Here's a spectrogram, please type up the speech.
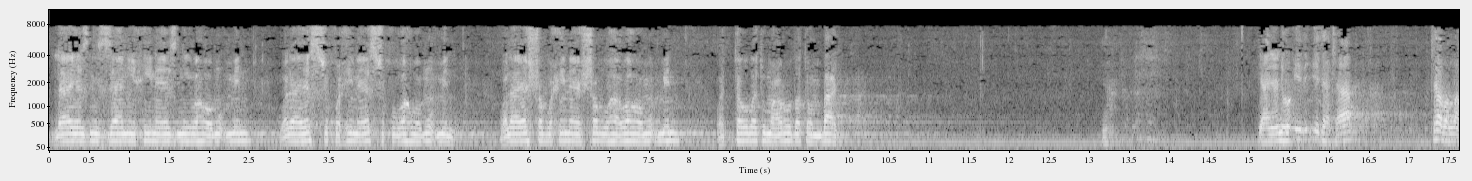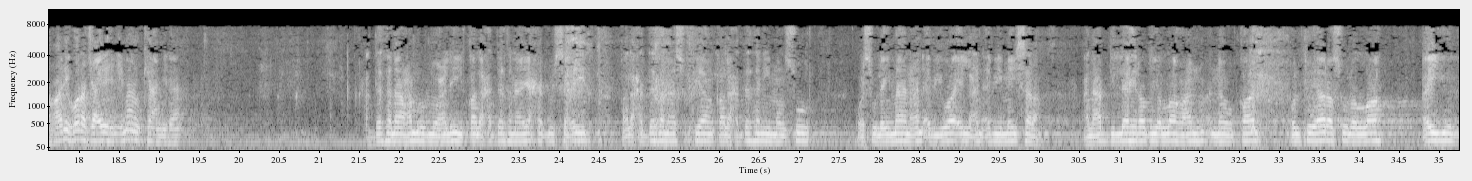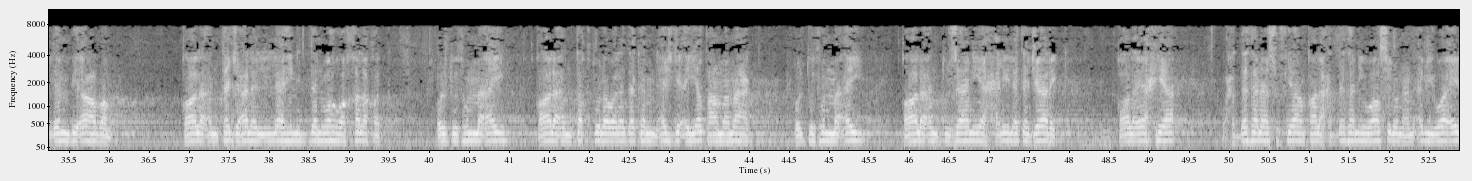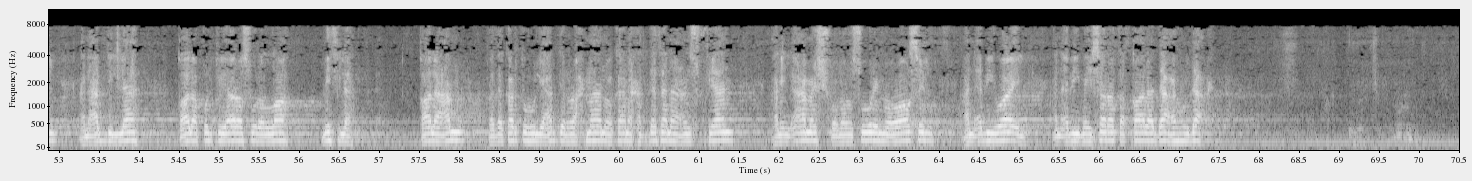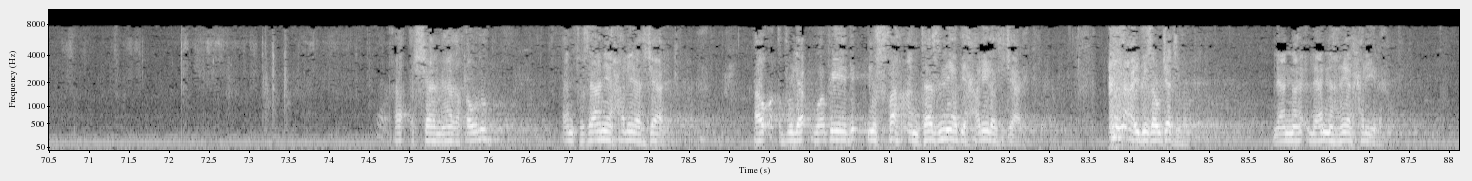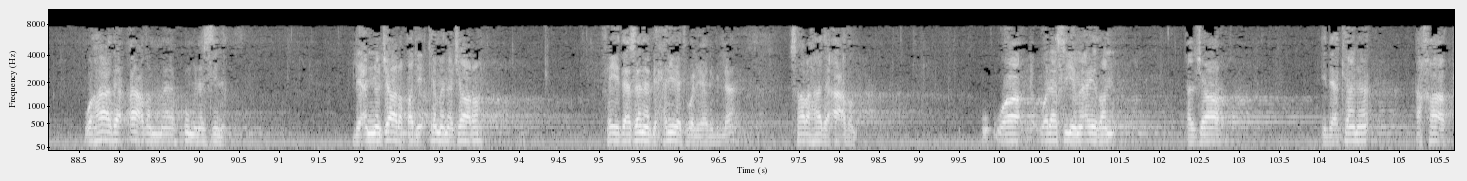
لا يزني الزاني حين يزني وهو مؤمن ولا يسرق حين يسرق وهو مؤمن ولا يشرب حين يشربها وهو مؤمن والتوبة معروضة بعد. يعني أنه إذ- إذا تاب تاب الله عليه ورجع إليه الإيمان كاملا. حدثنا عمرو بن علي قال حدثنا يحيى بن سعيد قال حدثنا سفيان قال حدثني منصور وسليمان عن أبي وائل عن أبي ميسرة عن عبد الله رضي الله عنه أنه قال قلت يا رسول الله أي الذنب أعظم؟ قال أن تجعل لله ندا وهو خلقك. قلت ثم أي؟ قال أن تقتل ولدك من أجل أن يطعم معك. قلت ثم أي؟ قال أن تزاني حليلة جارك. قال يحيى وحدثنا سفيان قال حدثني واصل عن أبي وائل عن عبد الله قال قلت يا رسول الله مثله. قال عمرو فذكرته لعبد الرحمن وكان حدثنا عن سفيان عن الأعمش ومنصور وواصل عن أبي وائل عن أبي ميسرة قال دعه دعه الشاهد من هذا قوله أن تزاني حليلة جارك. أو وفي نصفه أن تزني بحليلة جارك أي بزوجته لأن لأنها هي الحليلة. وهذا أعظم ما يكون من الزنا. لأن الجار قد ائتمن جاره فإذا زنى بحليلة والعياذ بالله صار هذا أعظم. ولا سيما أيضا الجار إذا كان أخاك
